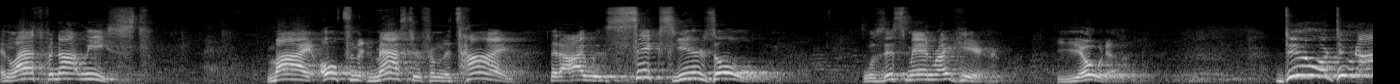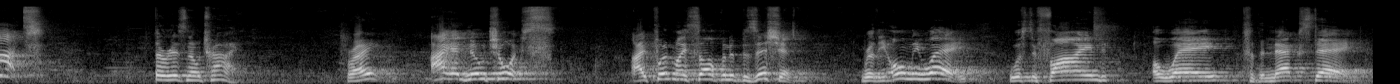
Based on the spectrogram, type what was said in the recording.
And last but not least, my ultimate master from the time that I was six years old was this man right here, Yoda. Do or do not. There is no try, right? I had no choice. I put myself in a position where the only way was to find a way to the next day.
